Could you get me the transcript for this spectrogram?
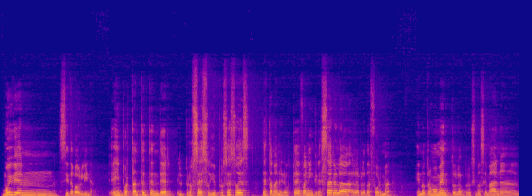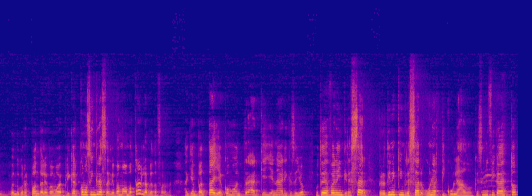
Muy bien, cita Paulina es importante entender el proceso y el proceso es de esta manera. Ustedes van a ingresar a la, plataforma En otro momento, la próxima semana, cuando corresponda, les vamos a explicar cómo se ingresa, les vamos a mostrar la plataforma. Aquí en pantalla, cómo entrar, qué llenar y qué sé yo. Ustedes van a ingresar, pero tienen que ingresar un articulado. ¿Qué significa esto?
